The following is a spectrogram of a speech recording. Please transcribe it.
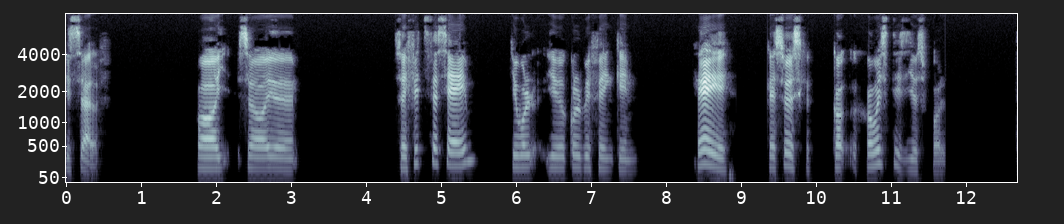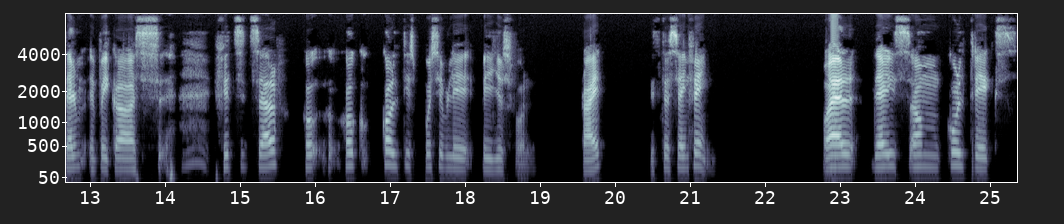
itself. So, so, uh, so if it's the same, you will you could be thinking, hey, Jesus, how is this useful? Tell because fits itself. How, how could this possibly be useful? Right? It's the same thing. Well, there is some cool tricks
